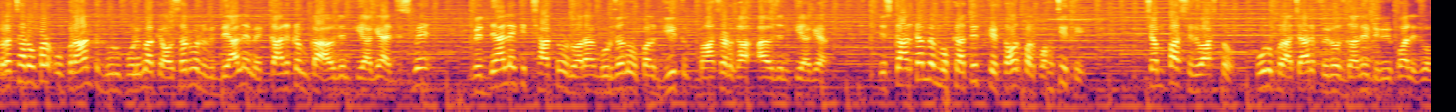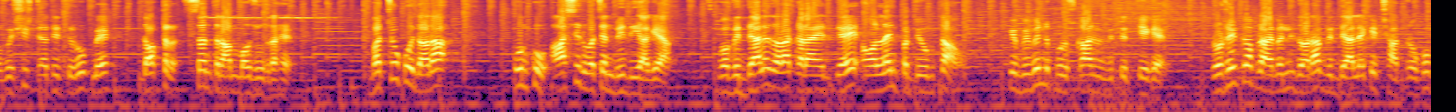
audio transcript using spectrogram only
वृक्षारोपण उपरांत गुरु पूर्णिमा के अवसर पर विद्यालय में कार्यक्रम का आयोजन किया गया, जिसमें विद्यालय के छात्रों द्वारा गुरुजनों पर गीत भाषण का आयोजन किया गया। इस कार्यक्रम में मुख्य अतिथि के तौर पर पहुँची थी चंपा श्रीवास्तव पूर्व प्राचार्य फिरोज गांधी डिग्री कॉलेज व विशिष्ट अतिथि के रूप में डॉक्टर संत राम मौजूद रहे। बच्चों को द्वारा उनको आशीर्वचन भी दिया गया व विद्यालय द्वारा कराए गए ऑनलाइन प्रतियोगिताओं के विभिन्न पुरस्कार भी वितरित किए गए। रोटरी क्लब रायबरेली द्वारा विद्यालय के छात्रों को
